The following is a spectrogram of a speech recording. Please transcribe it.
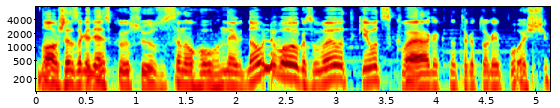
Ну а вже з Радянського Союзу синагогу не відновлювали, розвили такий от скверик на території площі.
